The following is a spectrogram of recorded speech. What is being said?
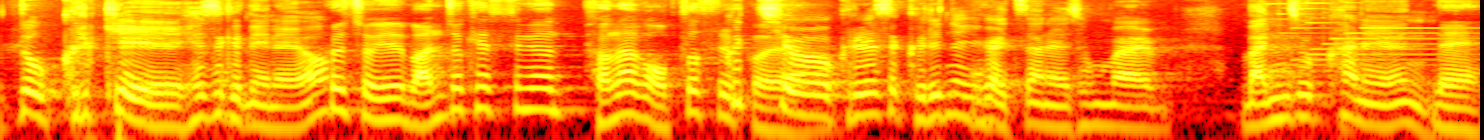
어, 또 그렇게 해석이 되네요. 그렇죠. 예, 만족했으면 변화가 없었을 거예요. 그렇죠. 그래서 그런 얘기가 있잖아요. 정말 만족하는 네.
